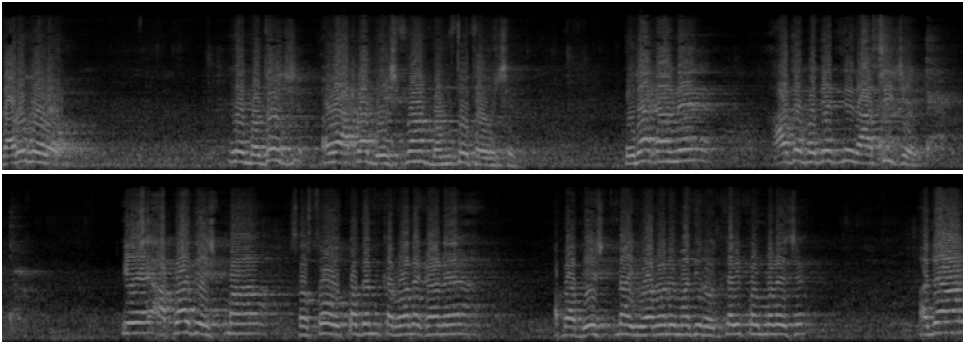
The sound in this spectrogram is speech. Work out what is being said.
દારૂગોળો, એ બધું જ હવે આપણા દેશમાં બનતું થયું છે. એના કારણે આ જે બજેટની રાશિ છે, એ આપણા દેશમાં શસ્ત્રો ઉત્પાદન કરવાને કારણે આપણા દેશના યુવાનોનેમાંથી રોજગારી પણ મળે છે. અને આ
